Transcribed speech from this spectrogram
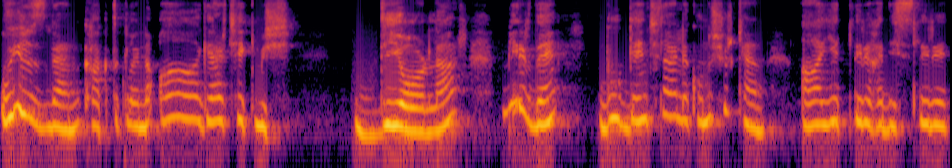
O yüzden kalktıklarında aa gerçekmiş diyorlar. Bir de bu gençlerle konuşurken ayetleri, hadisleri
